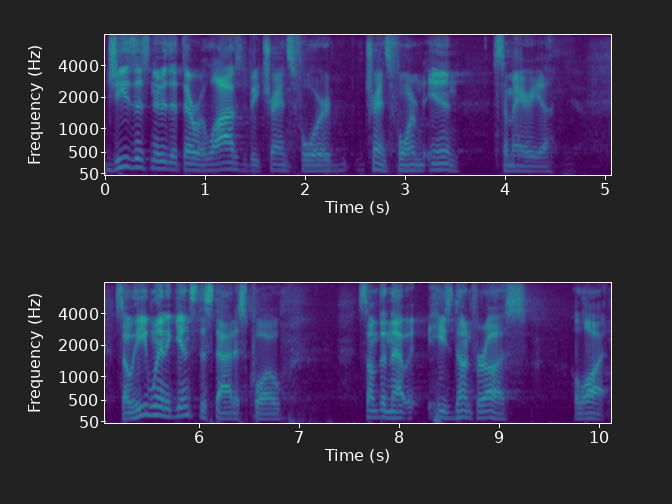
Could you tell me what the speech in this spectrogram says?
Jesus knew that there were lives to be transformed, transformed in Samaria. So he went against the status quo, something that he's done for us a lot,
